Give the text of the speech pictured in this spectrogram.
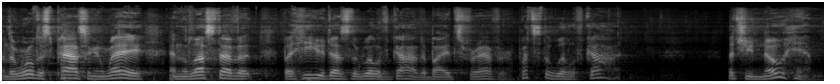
And the world is passing away, and the lust of it, but he who does the will of God abides forever. What's the will of God? That you know him,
